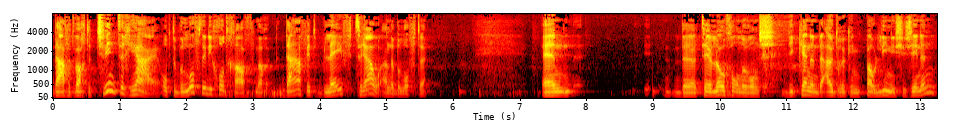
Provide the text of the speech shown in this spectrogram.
David wachtte twintig jaar op de belofte die God gaf, maar David bleef trouw aan de belofte. En de theologen onder ons, die kennen de uitdrukking Paulinische zinnen.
